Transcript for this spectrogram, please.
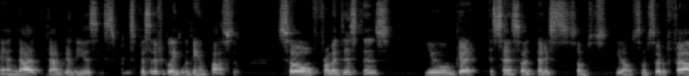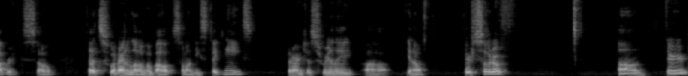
And that, that really is specifically with the impasto. So from a distance, you get a sense that that is some, you know, some sort of fabric. So that's what I love about some of these techniques that are just really, uh, you know, they're sort of, um, they're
